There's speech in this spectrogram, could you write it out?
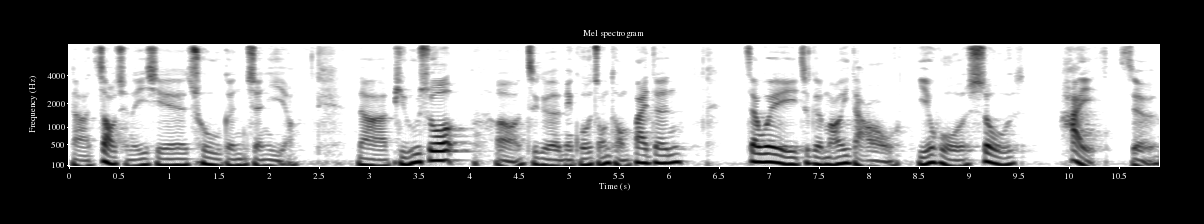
那造成了一些错误跟争议啊。那比如说，呃，这个美国总统拜登在为这个毛伊岛野火受害着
